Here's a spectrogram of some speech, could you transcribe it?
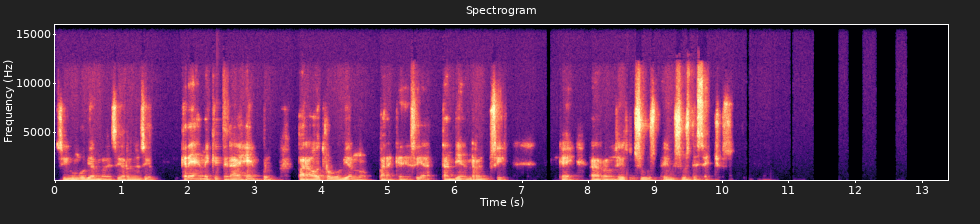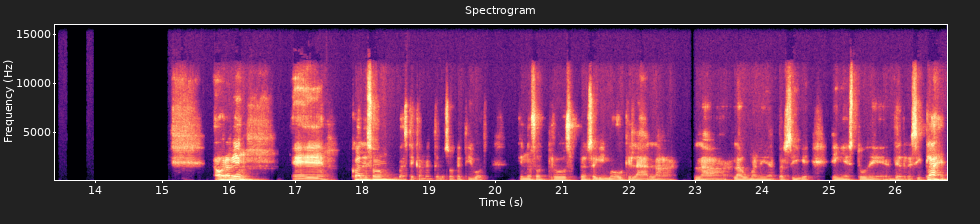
si un gobierno decide reducir, créanme que será ejemplo para otro gobierno para que decida también reducir, ¿ok? Para reducir sus, eh, sus desechos. Ahora bien, eh, ¿cuáles son básicamente los objetivos que nosotros perseguimos o que la, la, la, la humanidad persigue en esto de, del reciclaje.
